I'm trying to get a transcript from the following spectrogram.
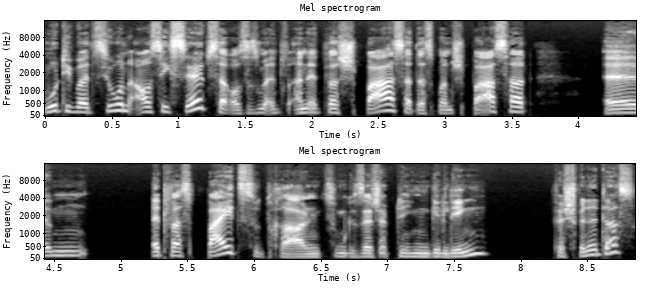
Motivation aus sich selbst heraus, dass man an etwas Spaß hat, dass man Spaß hat, ähm, etwas beizutragen zum gesellschaftlichen Gelingen. Verschwindet das?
